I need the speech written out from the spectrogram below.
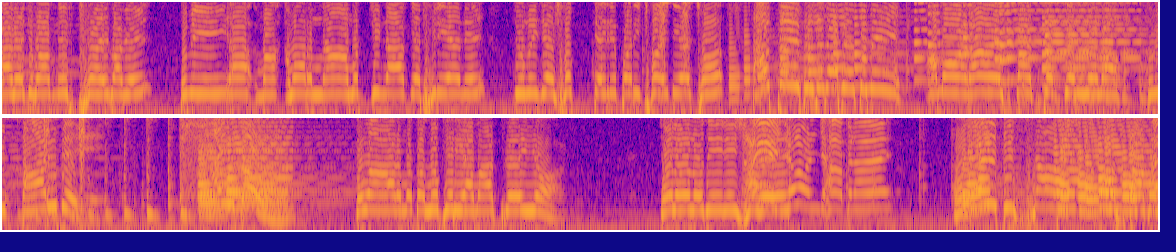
পাবে যুবক নিশ্চয় পাবে। তুমি আমার মা মর্জিনাকে ফিরিয়ে এনে তুমি যে সত্যের পরিচয় দিয়েছ তাতেই বুঝে যাবে তুমি আমার রাজ কাজ করতে না। তুমি পারবে। তোমার মতো লোকেরই আমার প্রয়োজন। চলো নদীর ওদের ব্যবস্থা হবে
